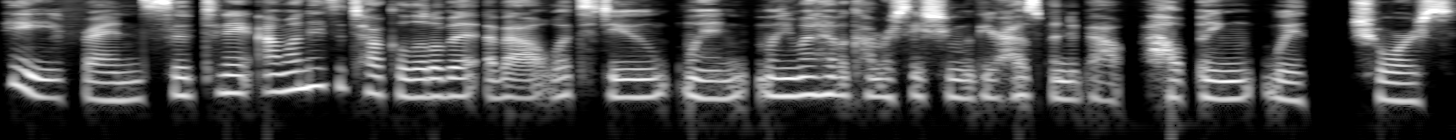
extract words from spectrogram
Hey friends, so today I wanted to talk a little bit about what to do when, when you want to have a conversation with your husband about helping with chores.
